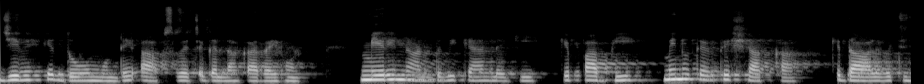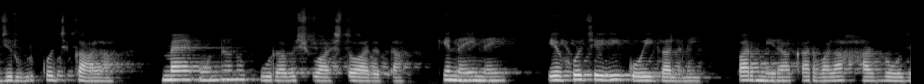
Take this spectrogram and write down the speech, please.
ਜਿਵੇਂ ਕਿ ਦੋ ਮੁੰਡੇ ਆਪਸ ਵਿੱਚ ਗੱਲਾਂ ਕਰ ਰਹੇ ਹੋਣ। ਮੇਰੀ ਨਣਦ ਵੀ ਕਹਿਣ ਲੱਗੀ ਕਿ ਭਾਬੀ ਮੈਨੂੰ ਤੇਰੇ ਤੇ ਸ਼ੱਕ ਆ ਕਿ ਦਾਲ ਵਿੱਚ ਜ਼ਰੂਰ ਕੁਝ ਕਾਲਾ। ਮੈਂ ਉਹਨਾਂ ਨੂੰ ਪੂਰਾ ਵਿਸ਼ਵਾਸ ਦਵਾ ਦਿੱਤਾ ਕਿ ਨਹੀਂ ਨਹੀਂ ਇਹੋ ਜਿਹੀ ਕੋਈ ਗੱਲ ਨਹੀਂ ਪਰ ਮੇਰਾ ਘਰ ਵਾਲਾ ਹਰ ਰੋਜ਼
